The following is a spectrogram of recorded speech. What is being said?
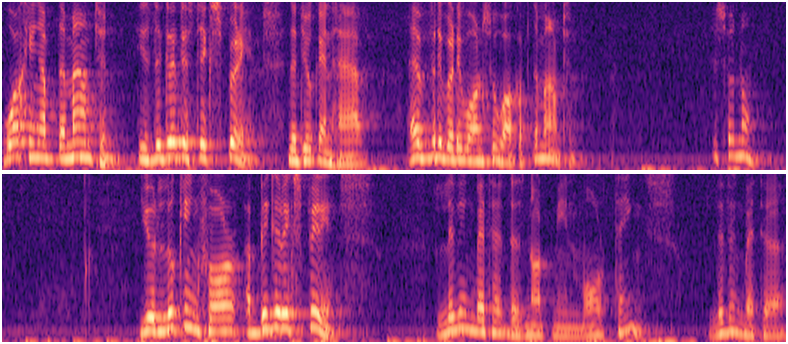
walking up the mountain is the greatest experience that you can have, everybody wants to walk up the mountain. Yes or no? You're looking for a bigger experience. Living better does not mean more things. Living better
